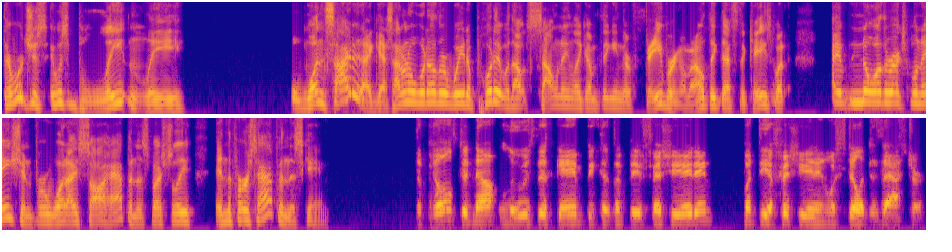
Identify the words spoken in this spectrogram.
there were just, it was blatantly one sided, I guess. I don't know what other way to put it without sounding like I'm thinking they're favoring them. I don't think that's the case, but I have no other explanation for what I saw happen, especially in the first half in this game. The Bills did not lose this game because of the officiating, but the officiating was still a disaster.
